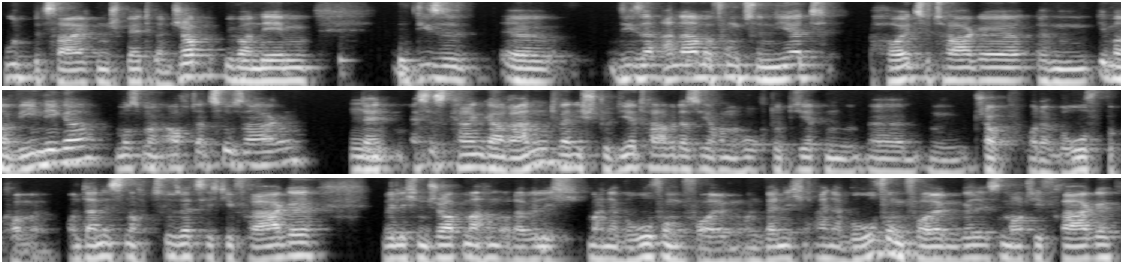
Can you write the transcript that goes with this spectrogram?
gut bezahlten späteren Job übernehmen. Diese, äh, diese Annahme funktioniert heutzutage ähm, immer weniger, muss man auch dazu sagen. Mhm. Denn es ist kein Garant, wenn ich studiert habe, dass ich auch einen hochdotierten äh, Job oder Beruf bekomme. Und dann ist noch zusätzlich die Frage, will ich einen Job machen oder will ich meiner Berufung folgen? Und wenn ich einer Berufung folgen will, ist immer auch die Frage,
